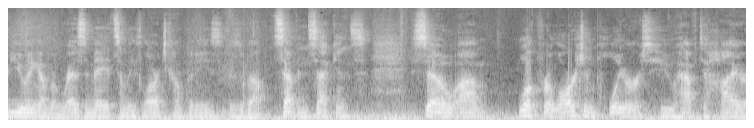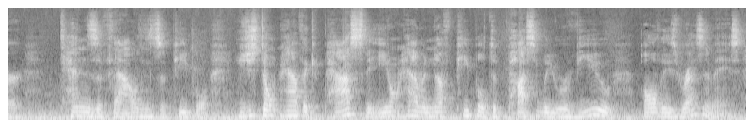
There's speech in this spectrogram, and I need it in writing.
viewing of a resume at some of these large companies is about seven seconds. So, um, look, for large employers who have to hire tens of thousands of people, you just don't have the capacity. You don't have enough people to possibly review all these resumes.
